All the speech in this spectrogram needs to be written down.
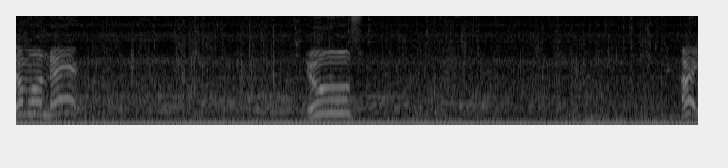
Someone there? Jules? Hey!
